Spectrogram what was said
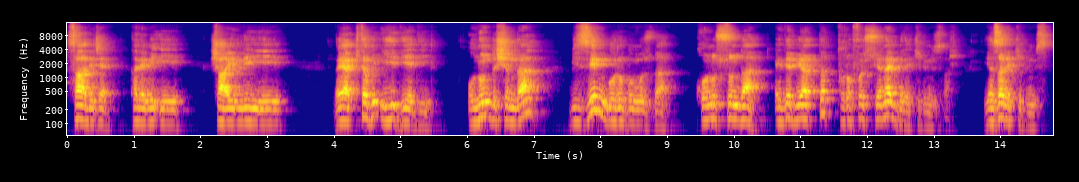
Sadece kalemi iyi, şairliği iyi veya kitabı iyi diye değil. Onun dışında bizim grubumuzda konusunda edebiyatta profesyonel bir ekibimiz var. Yazar ekibimiz,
